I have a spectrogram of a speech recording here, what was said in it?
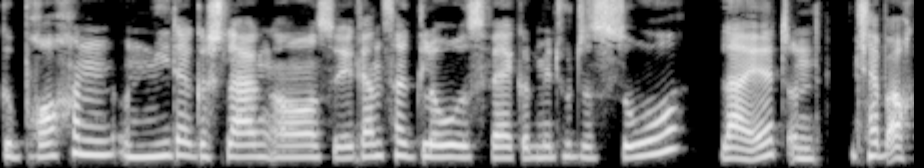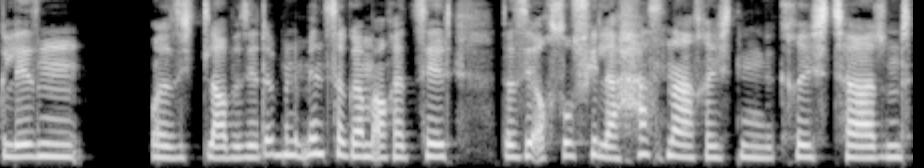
gebrochen und niedergeschlagen aus. So ihr ganzer Glow ist weg und mir tut es so leid. Und ich habe auch gelesen, oder ich glaube, sie hat im Instagram auch erzählt, dass sie auch so viele Hassnachrichten gekriegt hat und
